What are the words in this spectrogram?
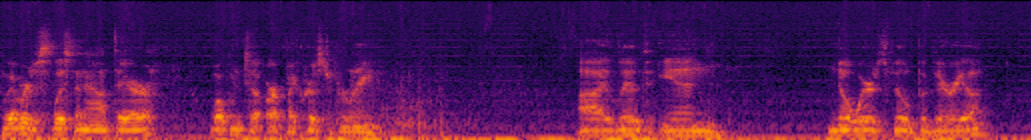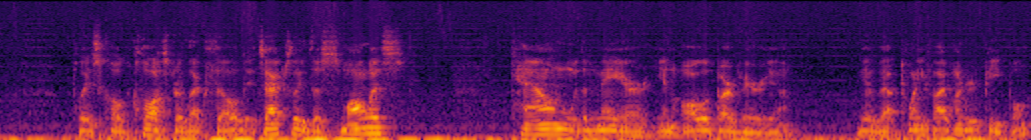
whoever is listening out there, welcome to Art by Christopher Rain. I live in Nowheresville, Bavaria, a place called Kloster Lechfeld. It's actually the smallest town with a mayor in all of Bavaria. We have about 2,500 people.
